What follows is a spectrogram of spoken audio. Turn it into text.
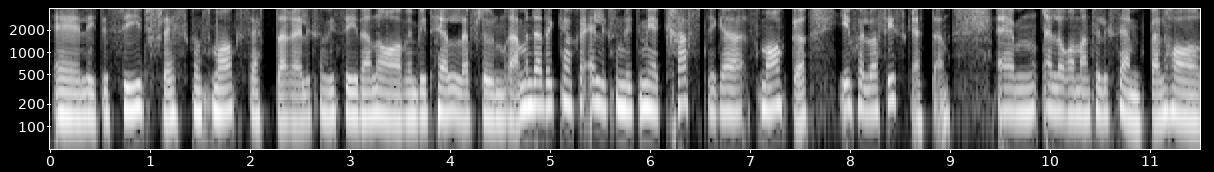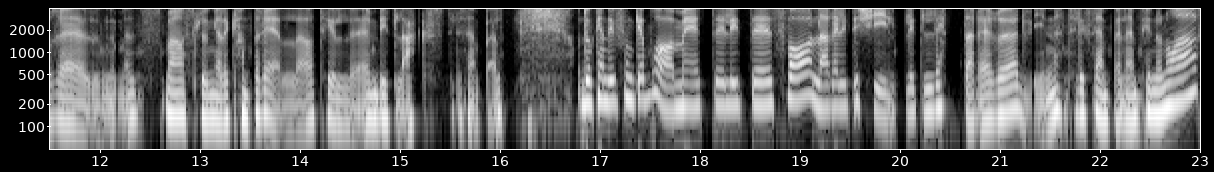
eh, lite sidfläsk som smaksättare liksom vid sidan av en bit hälleflundra. Men där det kanske är liksom lite mer kraftiga smaker i själva fiskrätten. Ehm, eller om man till exempel har eh, smörslungade kantareller till en bit lax till exempel. Och då kan det funka bra med ett eh, lite svalare, lite kylt, lite lättare rödvin, till exempel en Pinot Noir.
